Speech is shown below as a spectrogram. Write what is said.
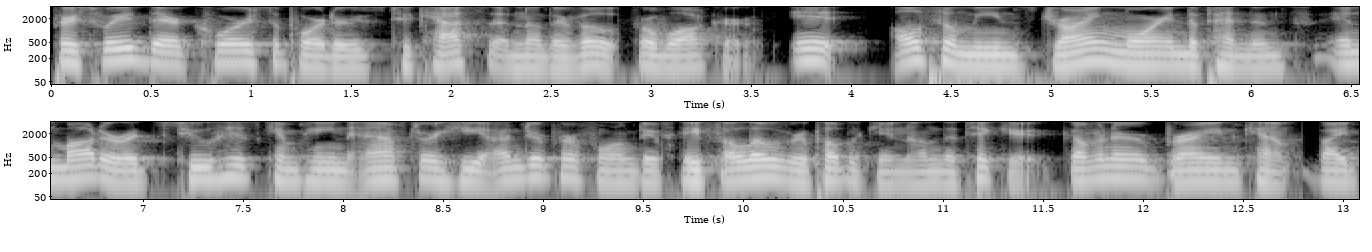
persuade their core supporters to cast another vote for Walker. It also means drawing more independents and moderates to his campaign after he underperformed a fellow Republican on the ticket, Governor Brian Kemp, by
